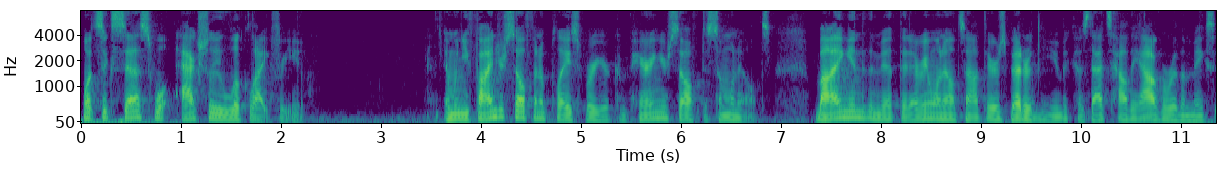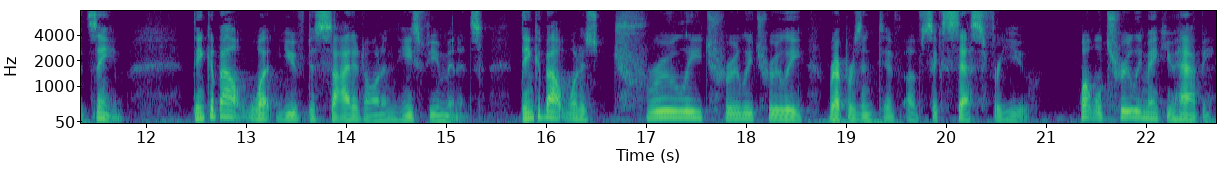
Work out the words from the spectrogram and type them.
what success will actually look like for you. And when you find yourself in a place where you're comparing yourself to someone else, buying into the myth that everyone else out there is better than you because that's how the algorithm makes it seem, think about what you've decided on in these few minutes. Think about what is truly, truly, truly representative of success for you. What will truly make you happy?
